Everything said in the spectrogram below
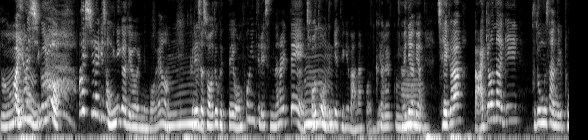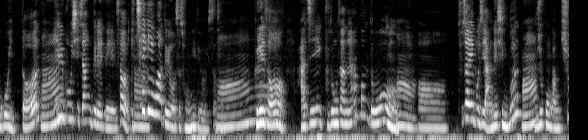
어. 막 이런 식으로 확실하게 정리가 되어 있는 거예요. 음. 그래서 저도 그때 원포인트 레슨을 할 때 저도 음. 얻은 게 되게 많았거든요. 그랬구나. 왜냐하면 제가 막연하게 부동산을 보고 있던 아. 일부 시장들에 대해서 이렇게 아. 체계화되어서 정리되어 있어서 아. 그래서 아직 부동산을 한 번도 어. 어, 투자해보지 않으신 분 어. 무조건 강추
